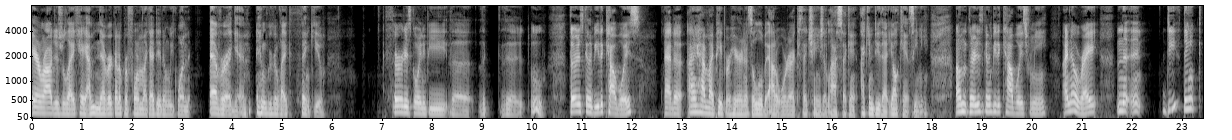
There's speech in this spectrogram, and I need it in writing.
Aaron Rodgers was like, hey, I'm never to perform like I did in week one ever again. And we were like, thank you. Third is going to be the the the ooh. Third is going to be the Cowboys. I have my paper here and it's a little bit out of order because I changed it last second. I can do that. Y'all can't see me. Um, third is going to be the Cowboys for me. I know, right? And do you think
